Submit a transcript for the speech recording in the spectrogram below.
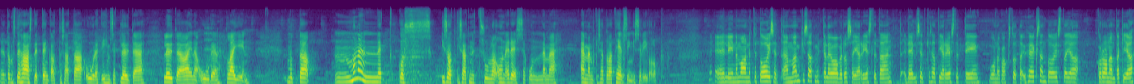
Ja tuommoisten haasteiden kautta saattaa uudet ihmiset löytää, löytää aina uuden lajin. Mutta mm, monet isot kisat nyt sulla on edessä, kun nämä MM-kisat ovat Helsingissä viikonloppuna. Eli nämä on nyt toiset MM-kisat, mitkä leuavedossa järjestetään. Edelliset kisat järjestettiin vuonna 2019 ja koronan takia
